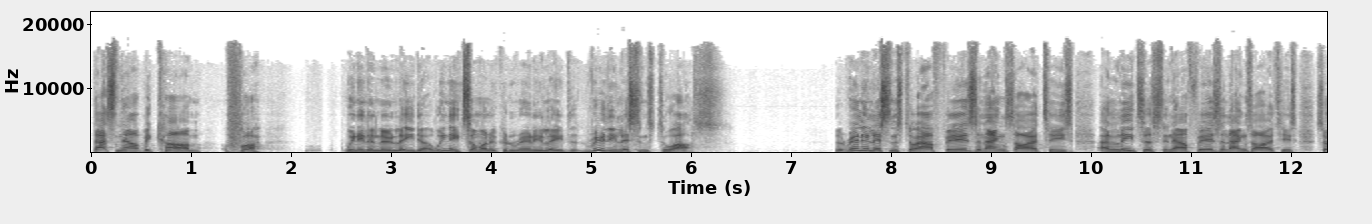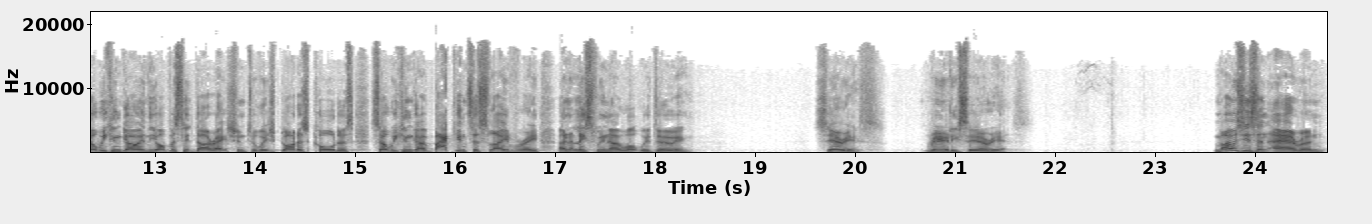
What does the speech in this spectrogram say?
that's now become we need a new leader. We need someone who can really lead, that really listens to us, that really listens to our fears and anxieties and leads us in our fears and anxieties so we can go in the opposite direction to which God has called us, so we can go back into slavery and at least we know what we're doing. Serious, really serious. Moses and Aaron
